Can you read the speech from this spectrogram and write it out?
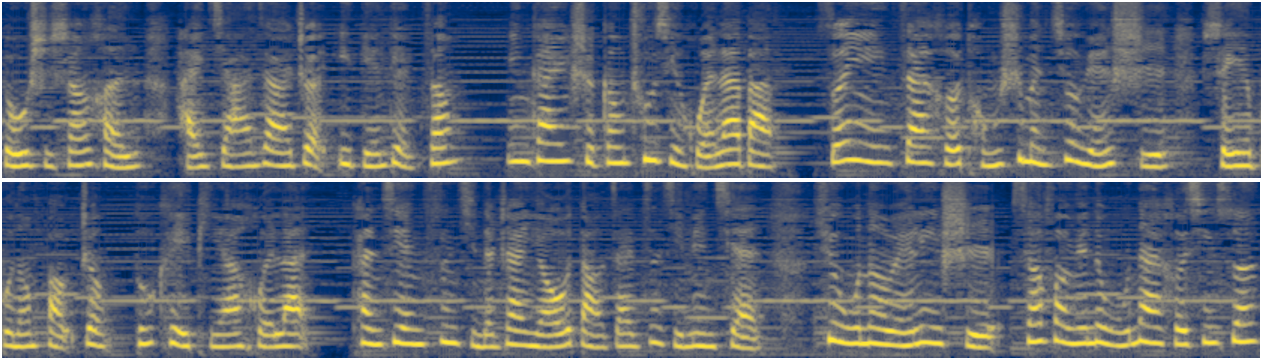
都是伤痕，还夹杂着一点点脏，应该是刚出警回来吧。所以在和同事们救援时，谁也不能保证都可以平安回来。看见自己的战友倒在自己面前，却无能为力时，消防员的无奈和心酸，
